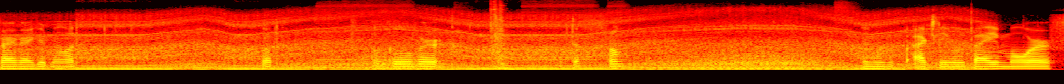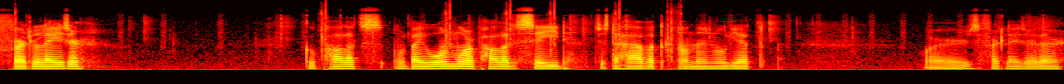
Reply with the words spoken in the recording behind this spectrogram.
very very good mod. But I'll go over the front we'll actually we'll buy more fertilizer. Go pallets. We'll buy one more pallet of seed just to have it and then we'll get where's the fertilizer there?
